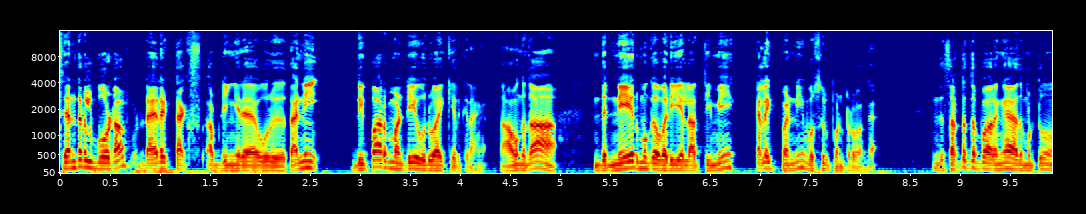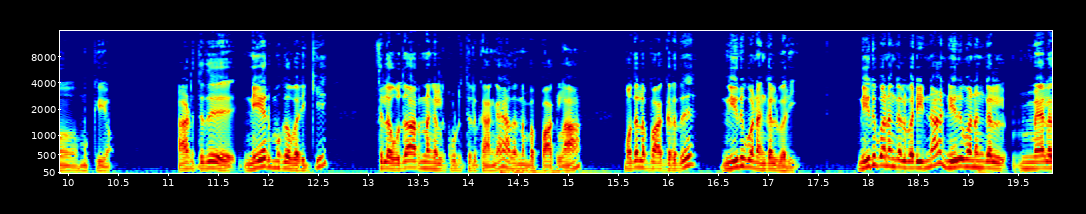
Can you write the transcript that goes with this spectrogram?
central board of direct tax அப்படிங்கிற ஒரு தனி டிபார்ட்மெண்ட்டையே உருவாக்கியிருக்கிறாங்க. அவங்க தான் இந்த நேர்முக வரி எல்லாத்தையுமே கலெக்ட் பண்ணி வசூல் பண்ணுறவங்க இந்த சட்டத்தை பாருங்கள் அது மட்டும் முக்கியம். அடுத்தது நேர்முக வரிக்கு சில உதாரணங்கள் கொடுத்துருக்காங்க. அதை நம்ம பார்க்கலாம். முதல்ல பார்க்குறது நிறுவனங்கள் வரி. நிறுவனங்கள் வரின்னா நிறுவனங்கள் மேலே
